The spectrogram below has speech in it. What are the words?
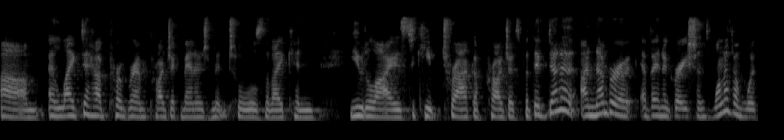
Um, I like to have program project management tools that I can utilize to keep track of projects, but they've done a, a number of integrations, one of them with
